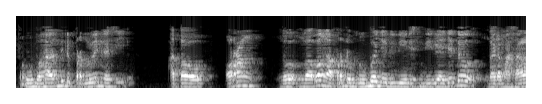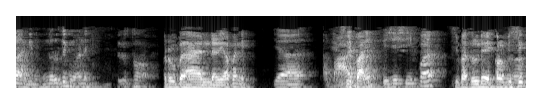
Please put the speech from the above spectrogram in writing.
perubahan itu diperluin gak sih atau orang nggak nggak apa nggak perlu berubah jadi diri sendiri aja tuh nggak ada masalah gitu menurut lu gimana Lu tuh Perubahan dari apa nih? ya apa Sifat. aja fisik sifat Sifat dulu deh. Kalau fisik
